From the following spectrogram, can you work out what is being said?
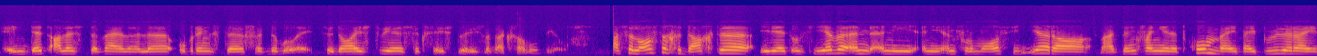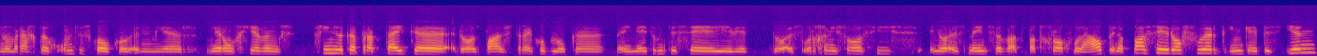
en dit alles terwyl hulle opbrengste verdubbel het. So daai is twee suksesstories wat ek sou wil deel. As 'n laaste gedagte, jy weet ons lewe in in die in die informasie era, maar ek dink wanneer dit kom by by boerdery en om regtig om te skakel in meer meer omgewingsvriendelike praktyke, daar's baie struikelblokke. En net om te sê, jy weet, daar is organisasies en daar is mense wat wat graag wil help en 'n pas sê daarvoor Green Cape is een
